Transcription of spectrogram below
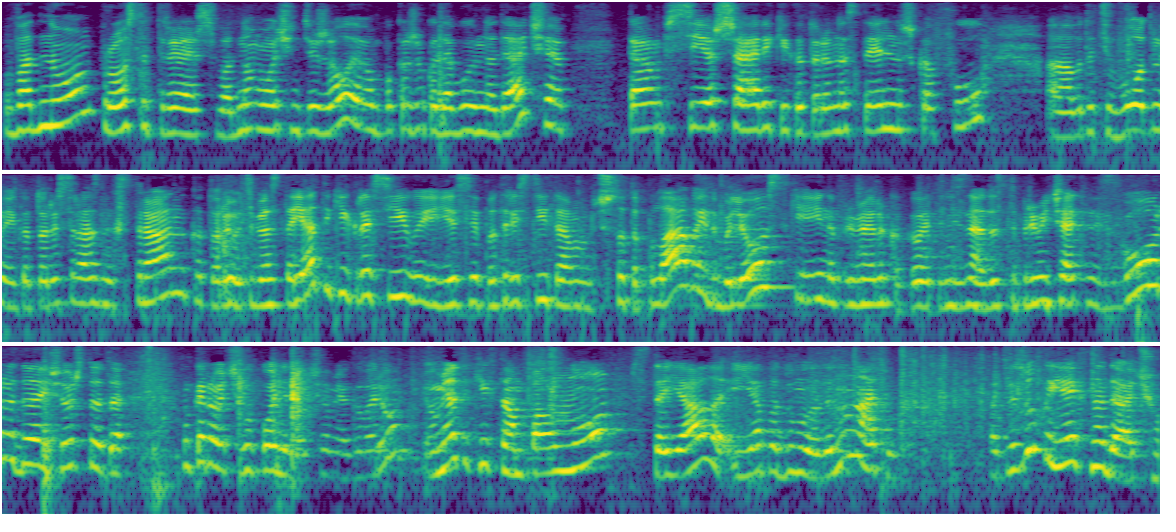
в одном просто трэш, в одном очень тяжелый. Я вам покажу, когда будем на даче. Там все шарики, которые у нас стояли на шкафу, а, вот эти водные, которые с разных стран, которые у тебя стоят такие красивые, если потрясти, там что-то плавает, блестки, и, например, какой-то, не знаю, достопримечательность города, еще что-то. Ну, короче, вы поняли, о чем я говорю. И у меня таких там полно стояло, и я подумала, да ну нафиг, отвезу-ка я их на дачу.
